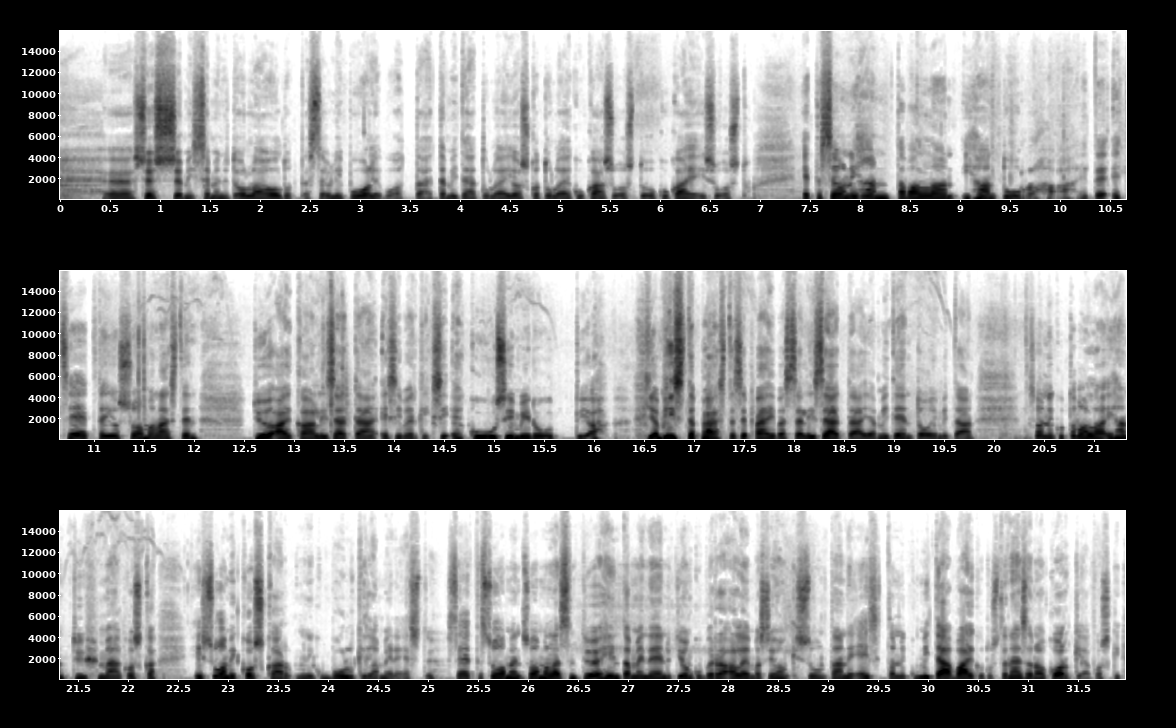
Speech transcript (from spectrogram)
sössö, missä me nyt ollaan oltu tässä yli puoli vuotta, että mitä tulee, josko tulee, kuka suostuu, kuka ei suostu. Että se on ihan tavallaan ihan turhaa. Että, että se, että jos suomalaisten työaikaa lisätään esimerkiksi kuusi minuuttia ja mistä päästä se päivässä lisätään ja miten toimitaan. Se on niin kuin tavallaan ihan tyhmää, koska ei Suomi koskaan niin kuin bulkilla menesty. Se, että Suomen, suomalaisen työhinta menee nyt jonkun verran alemmas johonkin suuntaan, niin ei sitten ole niin kuin mitään vaikutusta, näin sanoo Korkeakoski.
